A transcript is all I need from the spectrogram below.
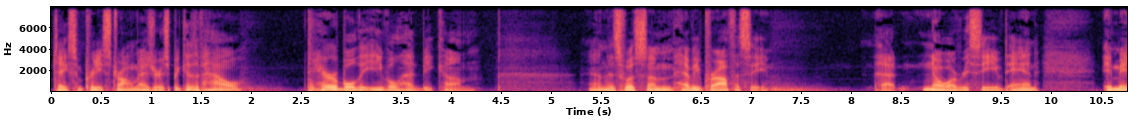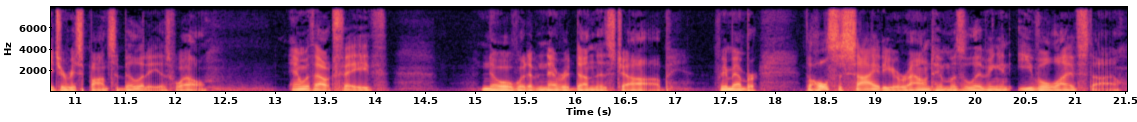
take some pretty strong measures because of how terrible the evil had become. And this was some heavy prophecy that Noah received, and a major responsibility as well. And without faith, Noah would have never done this job. Remember, the whole society around him was living an evil lifestyle.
